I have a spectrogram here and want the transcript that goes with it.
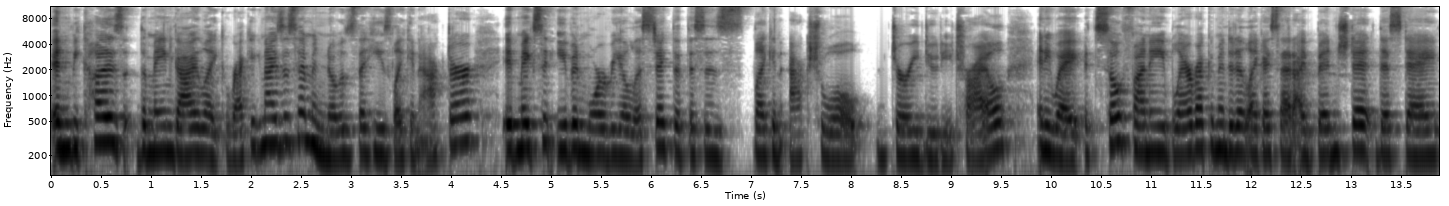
And because the main guy like recognizes him and knows that he's like an actor, it makes it even more realistic that this is like an actual jury duty trial. Anyway, it's so funny. Blair recommended it. Like I said, I binged it this day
